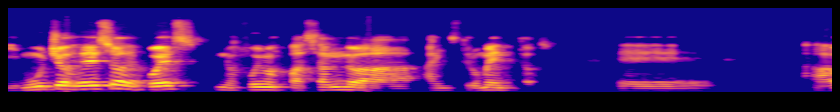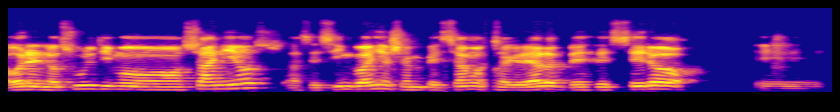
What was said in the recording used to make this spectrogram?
y muchos de esos después nos fuimos pasando a, instrumentos. Eh, ahora en los últimos años, hace cinco años, ya empezamos a crear desde cero eh,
